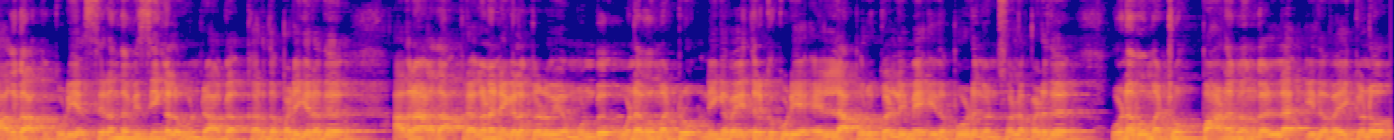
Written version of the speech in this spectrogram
பாதுகாக்கக்கூடிய சிறந்த விஷயங்களை ஒன்றாக கருதப்படுகிறது. அதனால தான் கிரகண நிகழக்கூடிய முன்பு உணவு மற்றும் நீங்கள் வைத்திருக்கக்கூடிய எல்லா பொருட்கள்லையுமே இதை போடுங்கன்னு சொல்லப்படுது. உணவு மற்றும் பானகங்களில் இதை வைக்கணும்.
